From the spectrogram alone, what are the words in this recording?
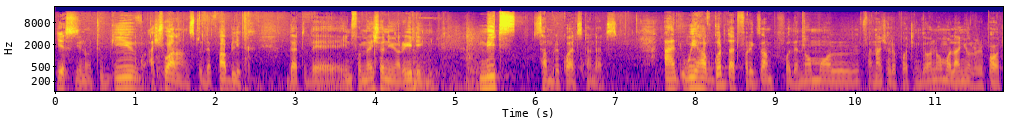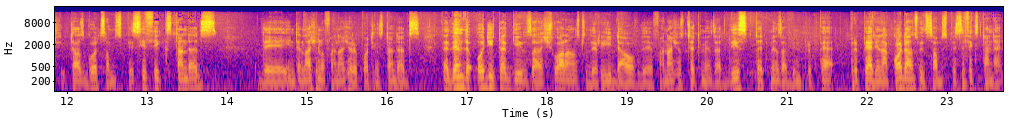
Yes. You know, to give assurance to the public that the information you're reading meets some required standards. And we have got that, for example, for the normal financial reporting, the normal annual report. It has got some specific standards, the international financial reporting standards, that then the auditor gives assurance to the reader of the financial statements that these statements have been prepared, prepared in accordance with some specific standard.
